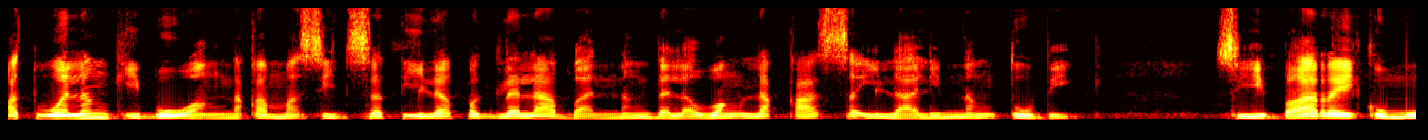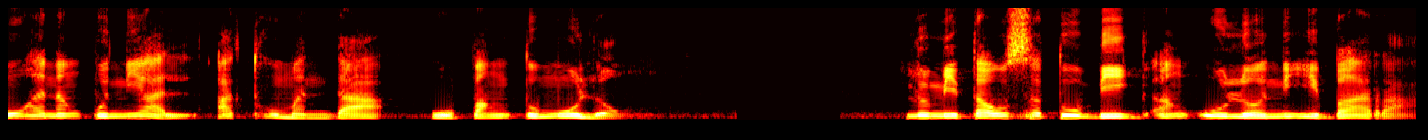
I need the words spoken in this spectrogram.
at walang kibuang nakamasid sa tila paglalaban ng dalawang lakas sa ilalim ng tubig. Si Ibaray kumuha ng punyal at humanda upang tumulong. Lumitaw sa tubig ang ulo ni Ibarra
